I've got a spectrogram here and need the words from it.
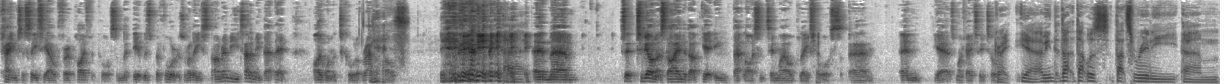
came to CCL for a Python course, and it was before it was released. And I remember you telling me back then I wanted to call it Rabbit Hole. Yes. And um, to, to be honest, I ended up getting that license in my old police force. Um, and yeah, it's my go-to tool. Great. Yeah, I mean that that was that's really um,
